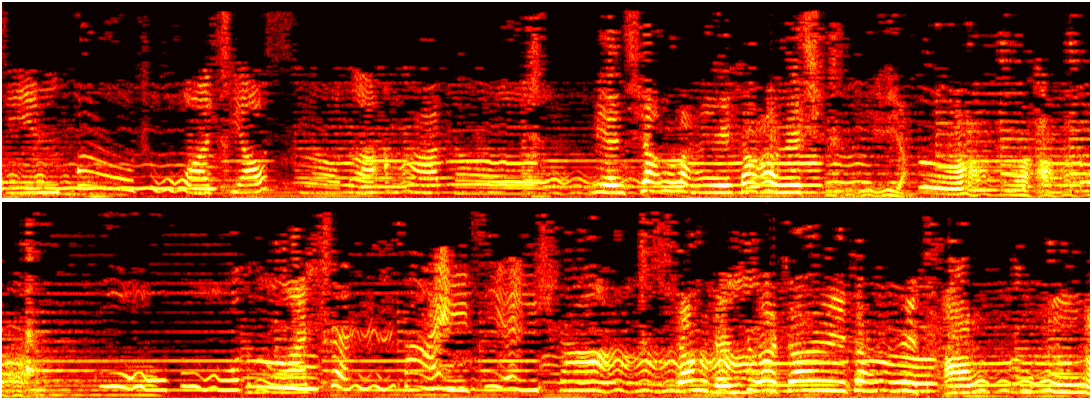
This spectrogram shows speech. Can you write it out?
紧抱着小小的阿斗，勉强来担起呀，顾不得身在肩上，强忍着阵阵疼啊！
